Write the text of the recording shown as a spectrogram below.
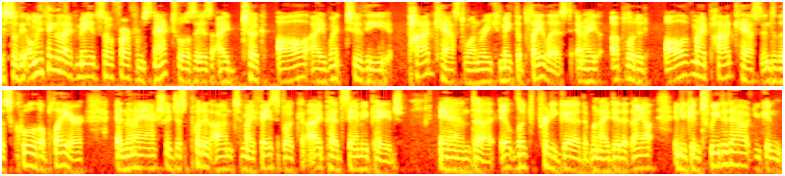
so the only thing that I've made so far from Snack Tools is I took all, I went to the podcast one where you can make the playlist, and I uploaded all of my podcasts into this cool little player, and then I actually just put it onto my Facebook iPad Sammy page, and uh, it looked pretty good when I did it. And, I, and you can tweet it out, you can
